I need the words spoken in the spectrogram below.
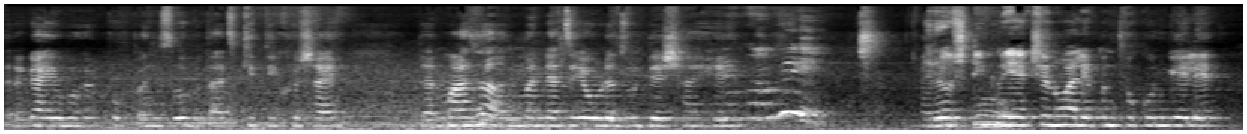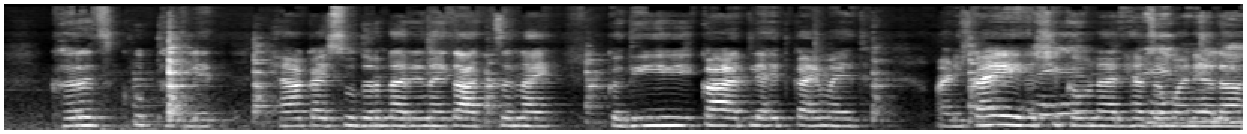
तर गाई वगैरे पप्पांसोबत आज किती खुश आहे. तर माझं म्हणण्याचं एवढंच उद्देश आहे. रोस्टिंग रिॲक्शनवाले पण थकून गेलेत. खरंच खूप थकलेत. ह्या काय सुधारणारे नाहीत आजचं नाही. कधी काळातले आहेत काय माहीत? आणि काय हे शिकवणार ह्या जमान्याला?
